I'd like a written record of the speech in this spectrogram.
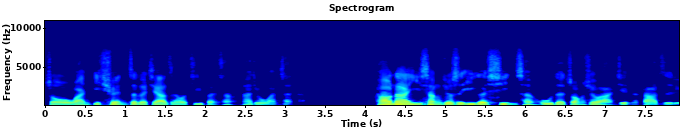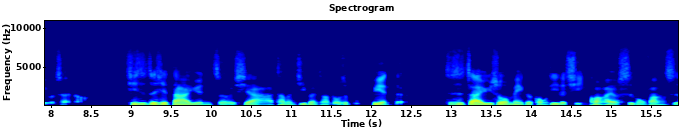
走完一圈这个家之后，基本上那就完成了。好，那以上就是一个新成屋的装修案件的大致流程哦。其实这些大原则下，他们基本上都是不变的。只是在于说每个工地的情况还有施工方式，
